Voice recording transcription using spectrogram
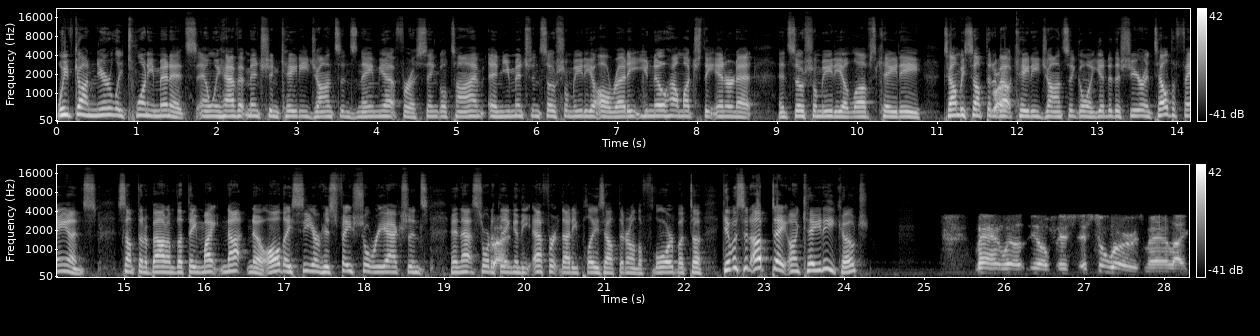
We've gone nearly 20 minutes and we haven't mentioned KD Johnson's name yet for a single time. And you mentioned social media already. You know how much the internet and social media loves KD. Tell me something right. about KD Johnson going into this year and tell the fans something about him that they might not know. All they see are his facial reactions and that sort of right. thing and the effort that he plays out there on the floor. But uh, give us an update on KD, coach. Man, well, you know, it's, it's two words, man. Like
